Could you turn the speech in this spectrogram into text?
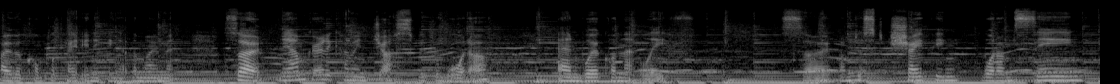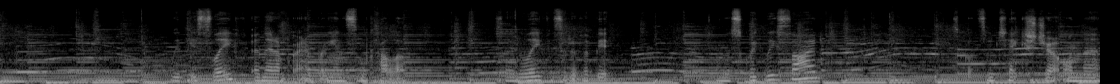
overcomplicate anything at the moment. So now I'm going to come in just with the water and work on that leaf. So I'm just shaping what I'm seeing with this leaf and then I'm going to bring in some colour. So the leaf is sort of a bit squiggly side. It's got some texture on the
